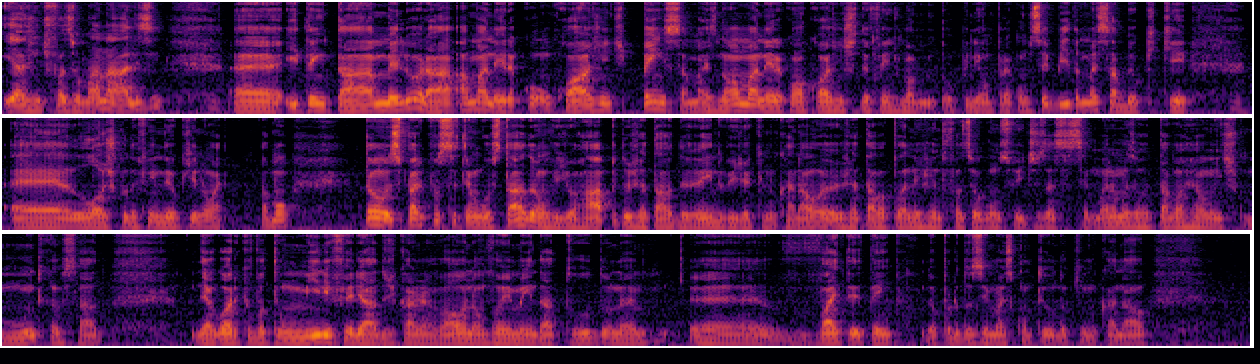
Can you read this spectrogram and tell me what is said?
E a gente fazer uma análise é, e tentar melhorar a maneira com a qual a gente pensa, mas não a maneira com a qual a gente defende uma opinião pré-concebida, mas saber o que, que é lógico defender e o que não é, tá bom? Então, espero que vocês tenham gostado. É um vídeo rápido, eu já estava devendo vídeo aqui no canal. Eu já estava planejando fazer alguns vídeos essa semana, mas eu estava realmente muito cansado. E agora que eu vou ter um mini feriado de carnaval, não vou emendar tudo, né? É, vai ter tempo de eu produzir mais conteúdo aqui no canal.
